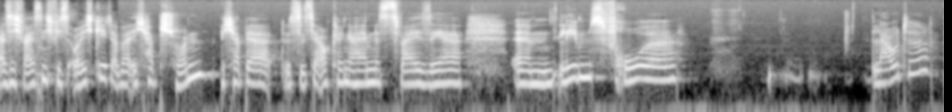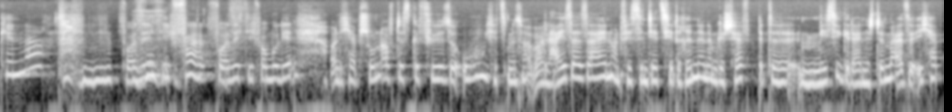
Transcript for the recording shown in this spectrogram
Also ich weiß nicht, wie es euch geht, aber ich habe schon, ich habe ja, das ist ja auch kein Geheimnis, zwei sehr ähm, lebensfrohe laute Kinder, vorsichtig, vorsichtig formuliert. Und ich habe schon oft das Gefühl, so, oh, jetzt müssen wir aber leiser sein und wir sind jetzt hier drin in einem Geschäft, bitte mäßige deine Stimme. Also ich habe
